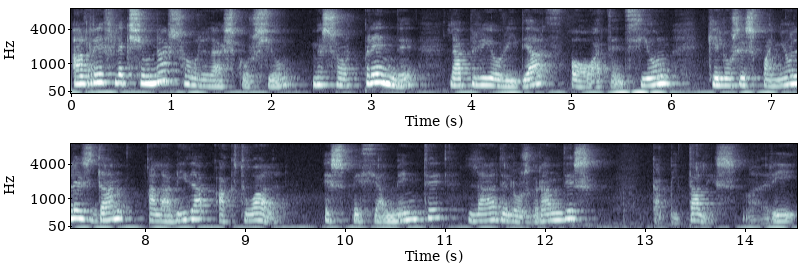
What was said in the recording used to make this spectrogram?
Al reflexionar sobre la excursión me sorprende la prioridad o atención que los españoles dan a la vida actual, especialmente la de los grandes capitales, Madrid,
